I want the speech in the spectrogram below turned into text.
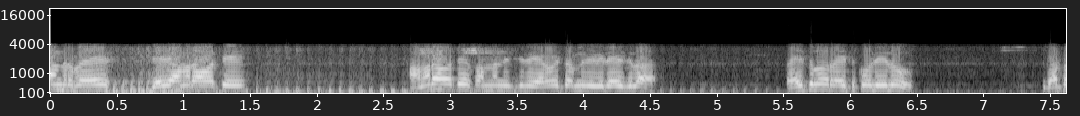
ఆంధ్రప్రదేశ్ జై అమరావతి. అమరావతికి సంబంధించిన ఇరవై తొమ్మిది విలేజ్ల రైతులు రైతు కూలీలు గత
